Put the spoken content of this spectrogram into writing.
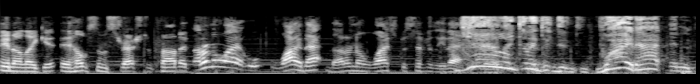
you know, like it, it helps them stretch the product. I don't know why, why that. though. I don't know why specifically that. Yeah, like, like, d- d- why that? And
